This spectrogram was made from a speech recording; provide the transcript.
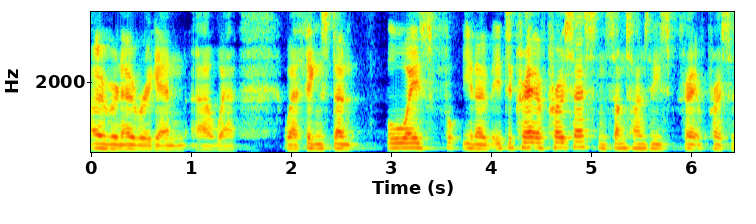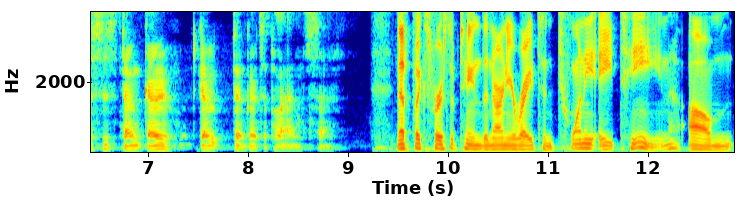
over and over again uh, where where things don't always. You know, it's a creative process, and sometimes these creative processes don't go go don't go to plan. So. Netflix first obtained the Narnia rights in 2018. Um,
